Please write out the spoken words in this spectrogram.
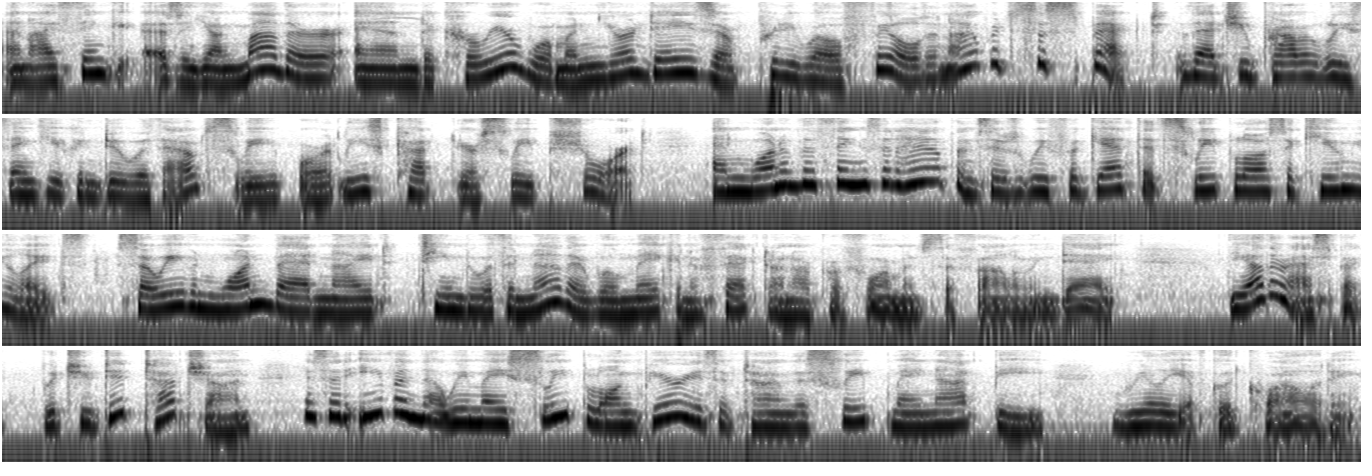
And I think as a young mother and a career woman, your days are pretty well filled. And I would suspect that you probably think you can do without sleep or at least cut your sleep short. And one of the things that happens is we forget that sleep loss accumulates. So even one bad night teamed with another will make an effect on our performance the following day. The other aspect, which you did touch on, is that even though we may sleep long periods of time, the sleep may not be really of good quality.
